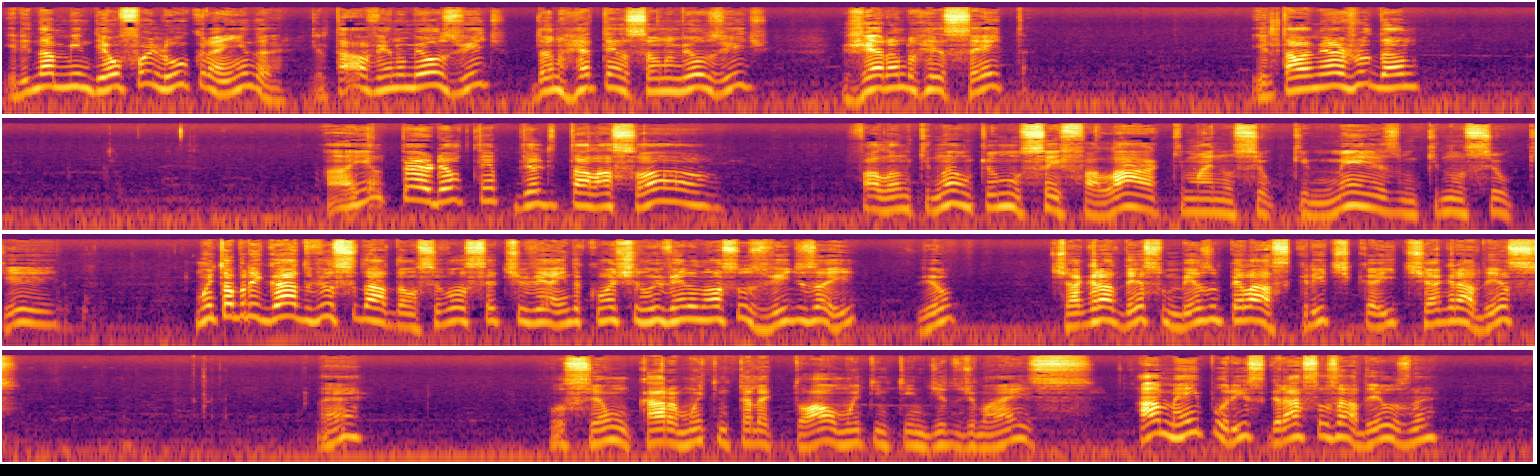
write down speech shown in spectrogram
Ele ainda me deu foi lucro ainda. Ele tava vendo meus vídeos, dando retenção nos meus vídeos, gerando receita. Ele tava me ajudando. Aí ele perdeu o tempo dele de estar tá lá só falando que não, que eu não sei falar, que mais não sei o que mesmo, que não sei o que. Muito obrigado, viu, cidadão? Se você tiver ainda, continue vendo nossos vídeos aí, viu? Te agradeço mesmo pelas críticas aí, te agradeço. Né? Você é um cara muito intelectual, muito entendido demais. Amém por isso, graças a Deus, né?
